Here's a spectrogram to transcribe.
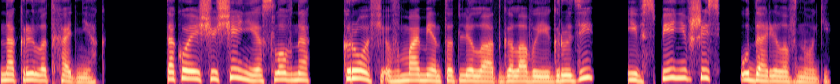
накрыл отходняк. Такое ощущение, словно Кровь в момент отлила от головы и груди и, вспенившись, ударила в ноги.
